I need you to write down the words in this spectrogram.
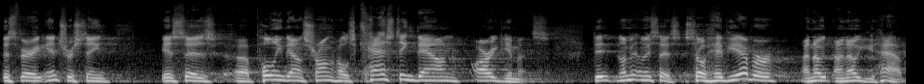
that's very interesting it says uh, pulling down strongholds, casting down arguments. Did, let, me, let me say this. So, have you ever, I know, I know you have,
